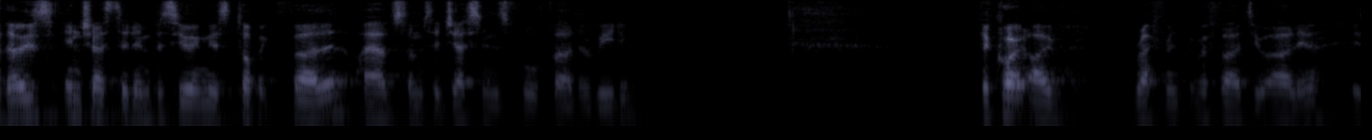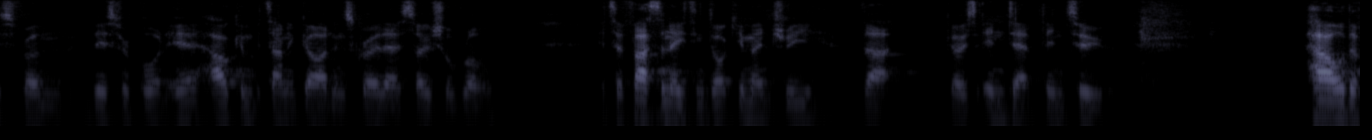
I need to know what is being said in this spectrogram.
For those interested in pursuing this topic further, I have some suggestions for further reading. The quote I referred to earlier is from this report here, How Can Botanic Gardens Grow Their Social Role? It's a fascinating documentary that goes in depth into how the,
